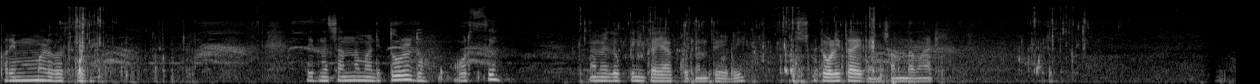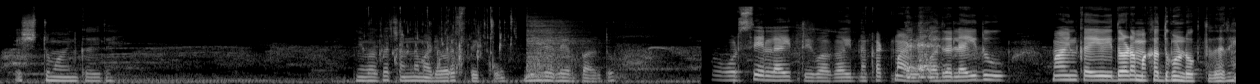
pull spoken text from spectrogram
ಪರಿಮಳ ಬರ್ತದೆ. ಇದನ್ನ ಚೆಂದ ಮಾಡಿ ತೊಳೆದು ಒರೆಸಿ, ಆಮೇಲೆ ಉಪ್ಪಿನಕಾಯಿ ಹಾಕೋದು ಅಂತೇಳಿ ಅಷ್ಟು ತೊಳಿತಾ ಇದ್ದೇನೆ ಚೆಂದ ಮಾಡಿ. ಎಷ್ಟು ಮಾವಿನಕಾಯಿ ಇದೆ. ಇವಾಗ ಚೆಂದ ಮಾಡಿ ಒರೆಸ್ಬೇಕು. ನೀರೆಲ್ಲ ಇರಬಾರ್ದು ಒರೆಸಿ ಎಲ್ಲ ಆಯಿತು ಇವಾಗ. ಇದನ್ನ ಕಟ್ ಮಾಡಬೇಕು. ಅದರಲ್ಲಿ ಐದು ಮಾವಿನಕಾಯಿ ದೊಡ್ಡಮ್ಮ ಕದ್ಕೊಂಡು ಹೋಗ್ತಿದ್ದಾರೆ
